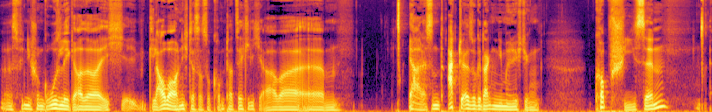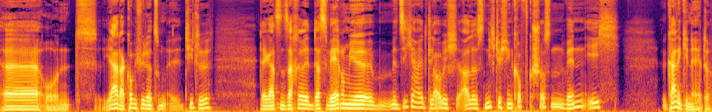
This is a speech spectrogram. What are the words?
Das finde ich schon gruselig. Also ich äh, glaube auch nicht, dass das so kommt tatsächlich, aber ähm, ja, das sind aktuell so Gedanken, die mir durch den Kopf schießen. Äh, und ja, da komme ich wieder zum äh, Titel der ganzen Sache. Das wäre mir mit Sicherheit, glaube ich, alles nicht durch den Kopf geschossen, wenn ich keine Kinder hätte.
